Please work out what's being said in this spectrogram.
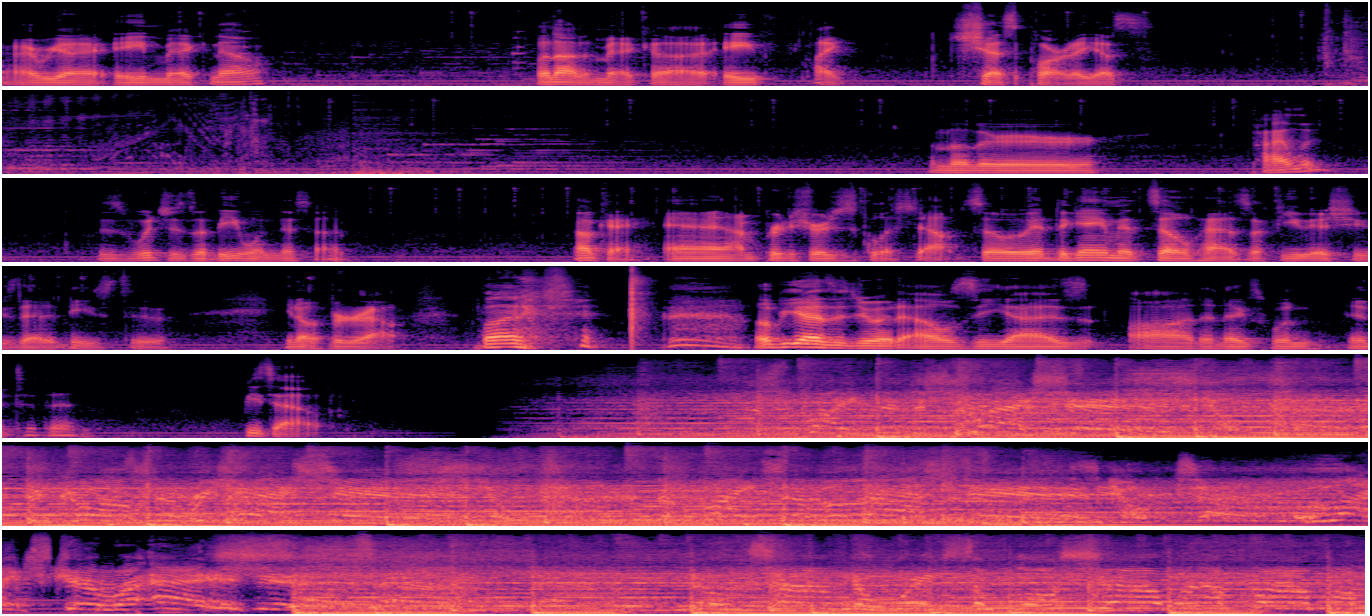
Alright, we got a mech now. Well, not a mech, uh, a, like, chest part, I guess. Another pilot? This which is a B1 this time. Okay, and I'm pretty sure it just glitched out. So it, the game itself has a few issues that it needs to, you know, figure out. But hope you guys enjoyed. I'll see you guys on the next one. Until then, peace out. Time I'm when I find my.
